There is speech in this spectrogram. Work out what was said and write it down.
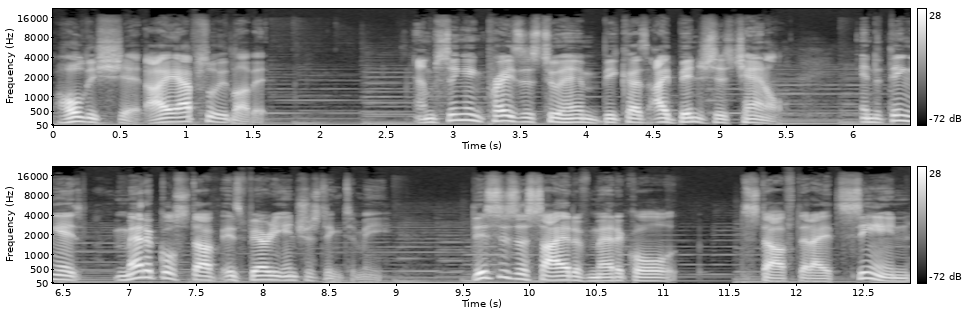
holy shit. I absolutely love it. I'm singing praises to him because I binged his channel. And the thing is, medical stuff is very interesting to me. This is a side of medical stuff that I had seen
